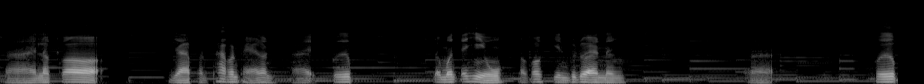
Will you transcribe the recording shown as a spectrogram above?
ใช้แล้วก็ยาพันผ้าพันแผลก่อนใช้ปุ๊บเราเหมือนจะหิวเราก็กินไปด้วยอันหนึงอ่าปึ๊บ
